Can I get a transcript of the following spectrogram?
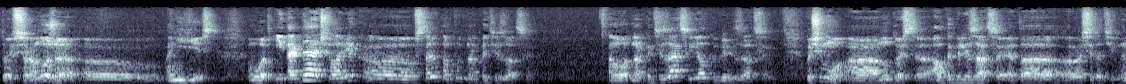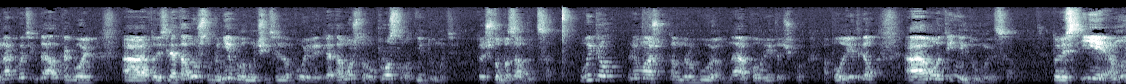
то есть все равно же э, они есть. Вот. И тогда человек э, встает на путь наркотизации. Вот, наркотизации и алкоголизации. Почему? А, ну, то есть, э, алкоголизация это э, седативный наркотик, да, алкоголь. А, то есть, для того, чтобы не было мучительно больно, для того, чтобы просто вот не думать. то есть чтобы забыться. Выпил рюмашку там другую, да, пол-литрочку, а пол-литрил, а вот и не думается. То есть и мы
